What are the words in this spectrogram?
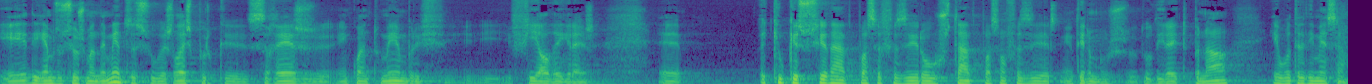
é, digamos, os seus mandamentos, as suas leis, porque se rege enquanto membro e fiel da Igreja. É, aquilo que a sociedade possa fazer ou o Estado possam fazer em termos do direito penal é outra dimensão.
